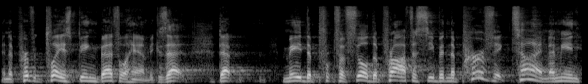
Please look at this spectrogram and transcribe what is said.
And the perfect place being Bethlehem, because that, that made the fulfilled the prophecy, but in the perfect time. I mean,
